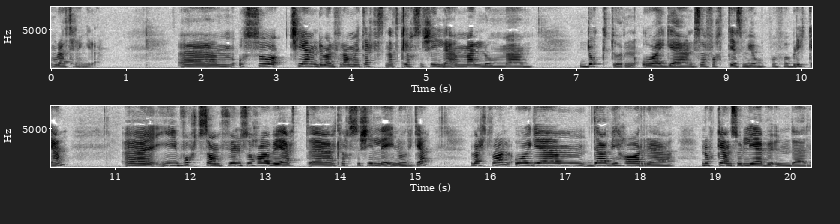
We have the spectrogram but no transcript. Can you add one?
om de trenger det. Um, og så kommer det vel fram i teksten et klasseskille mellom um, doktoren og uh, disse fattige som jobber på fabrikken. Uh, I vårt samfunn så har vi et uh, klasseskille i Norge, i hvert fall. Og um, der vi har noen som lever under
